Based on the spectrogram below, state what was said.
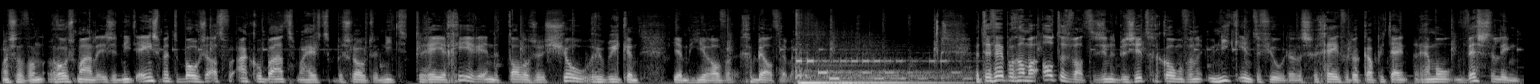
Marcel van Roosmalen is het niet eens met de boze acrobaat... maar heeft besloten niet te reageren in de talloze showrubrieken... die hem hierover gebeld hebben. Het tv-programma Altijd Wat is in het bezit gekomen van een uniek interview. Dat is gegeven door kapitein Raymond Westerling.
